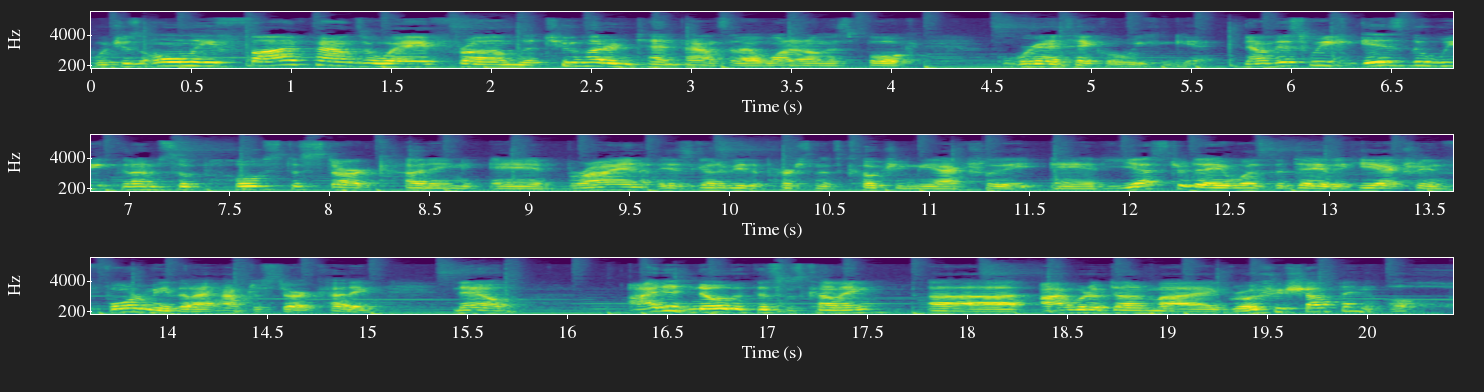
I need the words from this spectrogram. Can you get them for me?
which is only five pounds away from the 210 pounds that I wanted on this bulk we're gonna take what we can get. Now this week is the week that I'm supposed to start cutting and Brian is gonna be the person that's coaching me actually and yesterday was the day that he actually informed me that I have to start cutting. Now, I didn't know that this was coming. Uh, I would have done my grocery shopping a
